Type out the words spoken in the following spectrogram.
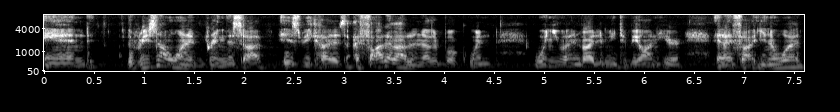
And the reason I wanted to bring this up is because I thought about another book when when you invited me to be on here, and I thought, you know what?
